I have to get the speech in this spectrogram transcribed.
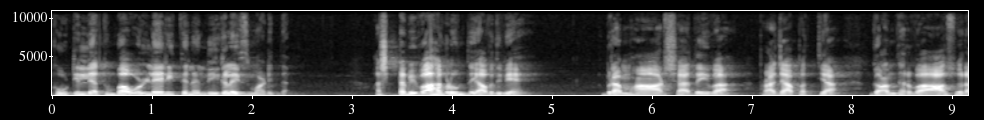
ಕೌಟಿಲ್ಯ ತುಂಬ ಒಳ್ಳೆಯ ರೀತಿಯಲ್ಲಿ ಲೀಗಲೈಸ್ ಮಾಡಿದ್ದ. ಅಷ್ಟ ವಿವಾಹಗಳು ಅಂತ ಯಾವುದಿವೆ? ಬ್ರಹ್ಮ ಆರ್ಷ ದೈವ, ಪ್ರಾಜಾಪತ್ಯ, ಗಾಂಧರ್ವ, ಆಸುರ,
